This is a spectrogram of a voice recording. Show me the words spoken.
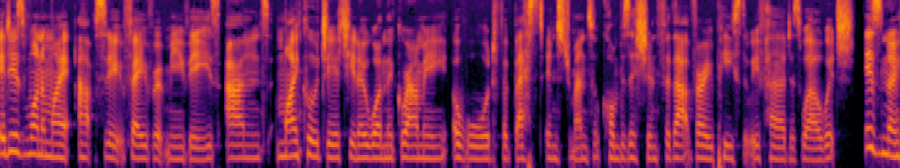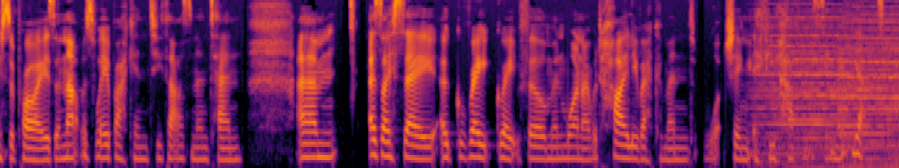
It is one of my absolute favorite movies. And Michael Giacchino won the Grammy Award for Best Instrumental Composition for that very piece that we've heard as well, which is no surprise. And that was way back in 2010. Um, as I say, a great, great film and one I would highly recommend watching if you haven't seen it yet.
